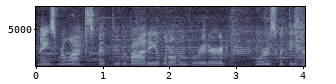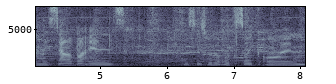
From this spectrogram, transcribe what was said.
Nice relaxed fit through the body, a little embroidered horse with the Henley style buttons. This is what it looks like on.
